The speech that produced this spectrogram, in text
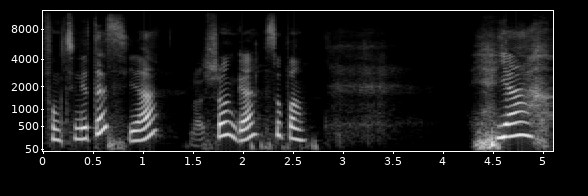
Funktioniert das? Ja? Schon, gell? Super. Ja,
